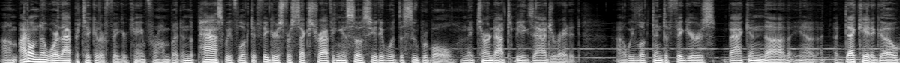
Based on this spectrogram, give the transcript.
Um, I don't know where that particular figure came from, but in the past we've looked at figures for sex trafficking associated with the Super Bowl, and they turned out to be exaggerated. Uh, we looked into figures back in uh, you know a, decade ago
